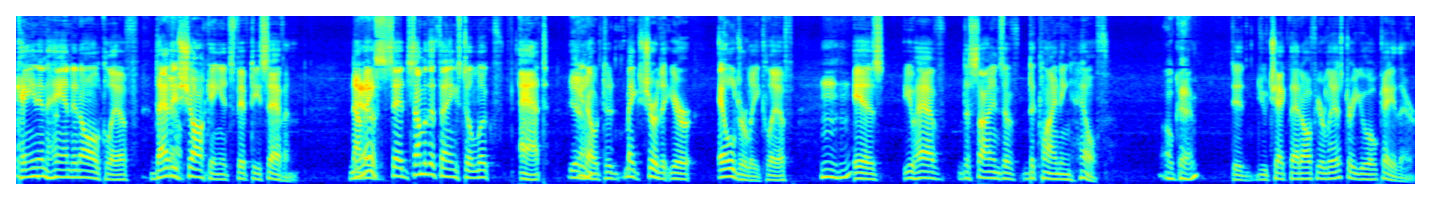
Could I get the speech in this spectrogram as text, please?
Cane in hand and all, Cliff. That is Yeah. shocking. It's 57. Now, they said some of the things to look at, Yeah. you know, to make sure that you're elderly, Cliff, Mm-hmm. is you have the signs of declining health. Okay. Did you check that off your list? Or are you okay there?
